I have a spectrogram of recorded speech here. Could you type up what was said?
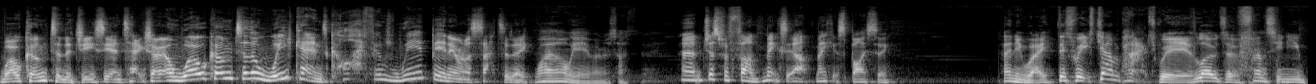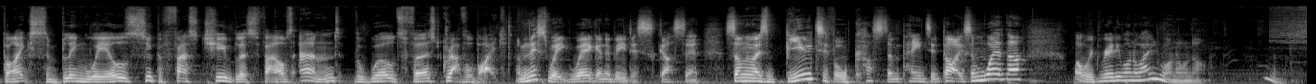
Welcome to the GCN Tech Show and welcome to the weekend. God, it feels weird being here on a Saturday. Why are we here on a Saturday? Um, just for fun, mix it up, make it spicy. Anyway, this week's jam packed with loads of fancy new bikes, some bling wheels, super fast tubeless valves, and the world's first gravel bike. And this week we're going to be discussing some of the most beautiful custom painted bikes and whether, well, we'd really want to own one or not. Hmm.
